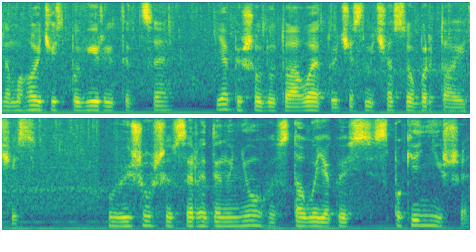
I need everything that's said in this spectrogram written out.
Намагаючись повірити в це, я пішов до туалету, час від часу обертаючись. Увійшовши всередину нього, стало якось спокійніше,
